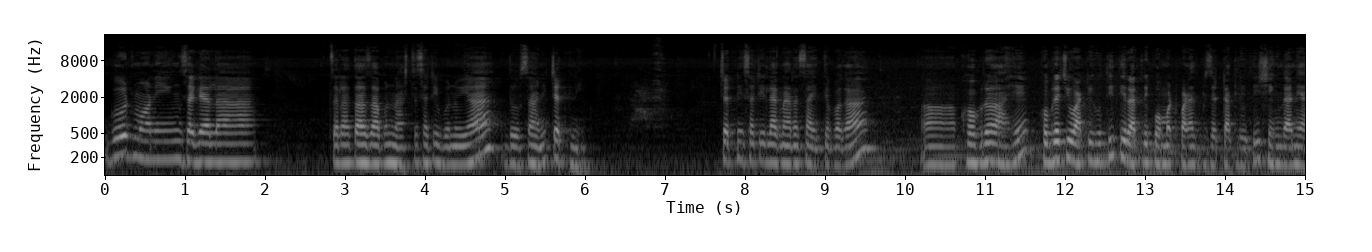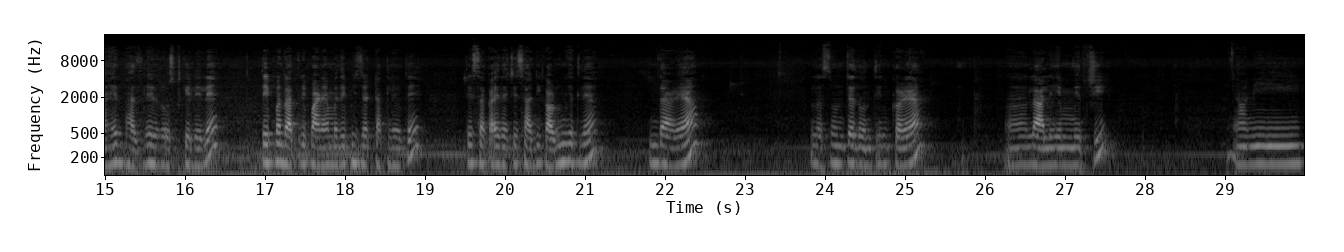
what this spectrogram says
Good morning सगळ्याला. चला आता आज आपण नाश्त्यासाठी बनवूया डोसा आणि चटणी. चटणीसाठी लागणारं साहित्य बघा. खोबरं आहे. खोबऱ्याची वाटी होती. ती रात्री कोमट पाण्यात भिजत टाकली होती. शेंगदाणे आहेत भाजलेले रोस्ट केलेले. ते पण रात्री पाण्यामध्ये भिजत टाकले होते. ते सकाळी त्याची साडी काढून घेतल्या. डाळ्या लसूणच्या दोन तीन कळ्या लाल हिम मिरची आणि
